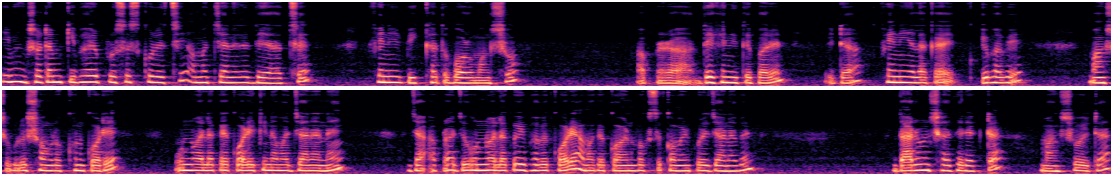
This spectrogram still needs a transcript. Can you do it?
এই মাংসটা আমি কীভাবে প্রসেস করেছি আমার চ্যানেলে দেয়া আছে। ফেনীর বিখ্যাত বড় মাংস। আপনারা দেখে নিতে পারেন। এটা ফেনী এলাকায় এভাবে মাংসগুলো সংরক্ষণ করে। অন্য এলাকায় করে কিনা আমার জানা নেই। যা আপনারা যে অন্য এলাকায় এইভাবে করে, আমাকে কমেন্ট বক্সে কমেন্ট করে জানাবেন। দারুণ স্বাদের একটা মাংস এটা।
